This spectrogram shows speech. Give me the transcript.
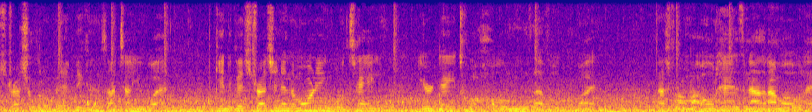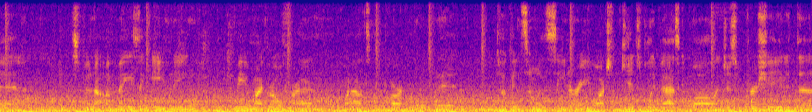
stretch a little bit because I tell you what, getting a good stretching in the morning will take your day to a whole new level. But that's for all my old heads now that I'm an old head. It's been an amazing evening. Me and my girlfriend went out to the park a little bit, took in some of the scenery, watched the kids play basketball, and just appreciated the,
